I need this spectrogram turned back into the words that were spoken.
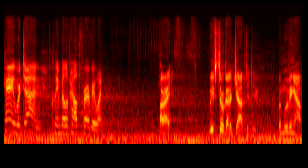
Okay, we're done. Clean bill of health for everyone. All right. We've still got a job to do. We're moving out.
